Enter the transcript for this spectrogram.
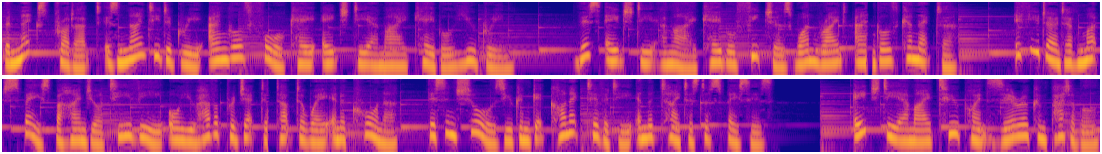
The next product is 90 degree angled 4K HDMI cable Ugreen. This HDMI cable features one right angled connector. If you don't have much space behind your TV or you have a projector tucked away in a corner, this ensures you can get connectivity in the tightest of spaces. HDMI 2.0 compatible,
